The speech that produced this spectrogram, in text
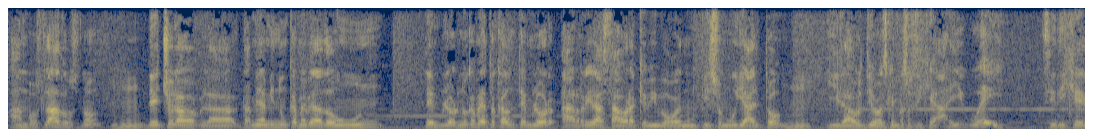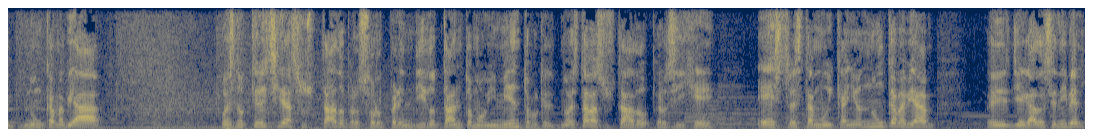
ambos lados, ¿no? De hecho, la- la- también a mí nunca me había dado un temblor, nunca me había tocado un temblor arriba hasta ahora que vivo en un piso muy alto. Y la última vez que me pasó dije, ay, güey. Sí, dije, nunca me había pues no quiero decir asustado, pero sorprendido tanto movimiento, porque no estaba asustado, pero sí dije, esto está muy cañón. Nunca me había eh, llegado a ese nivel.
